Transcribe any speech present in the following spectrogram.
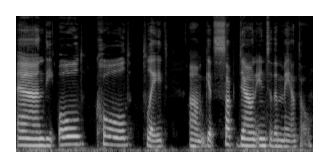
and the old, cold plate um, gets sucked down into the mantle.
